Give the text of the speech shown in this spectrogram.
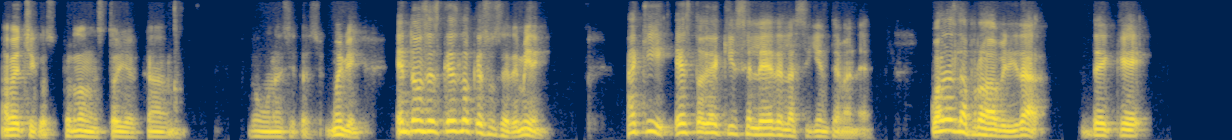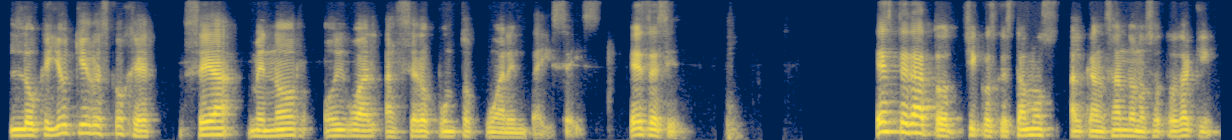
A ver, chicos, perdón, estoy acá con una situación. Muy bien. Entonces, ¿qué es lo que sucede? Miren, aquí, esto de aquí se lee de la siguiente manera. ¿Cuál es la probabilidad de que lo que yo quiero escoger sea menor o igual a 0.46? Es decir, este dato, chicos, que estamos alcanzando nosotros aquí,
